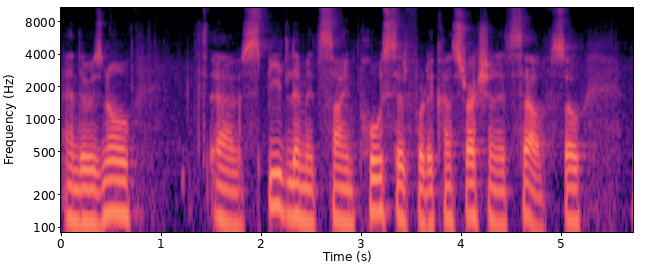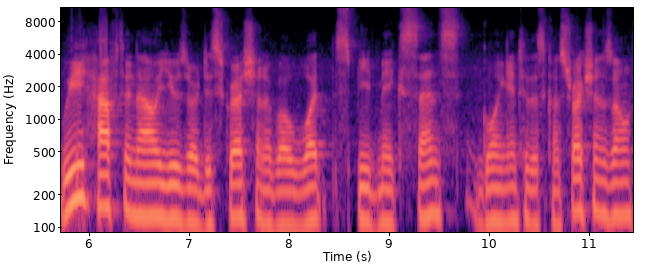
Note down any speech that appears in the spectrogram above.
and there was no uh, speed limit sign posted for the construction itself. So we have to now use our discretion about what speed makes sense going into this construction zone.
